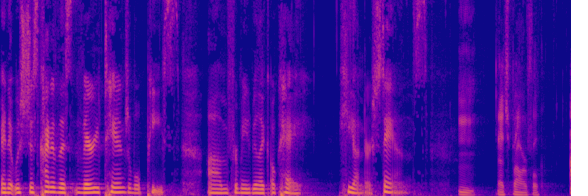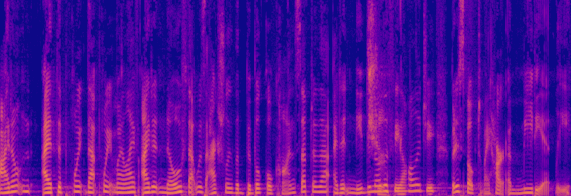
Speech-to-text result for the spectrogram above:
And it was just kind of this very tangible piece um, for me to be like, okay, he understands. Mm, that's powerful. I don't at the point that point in my life I didn't know if that was actually the biblical concept of that. I didn't need to sure. know the theology, but it spoke to my heart immediately.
